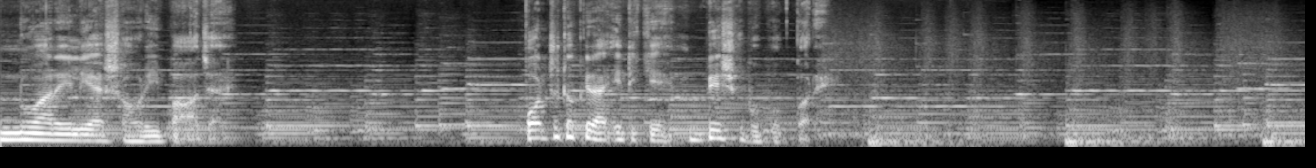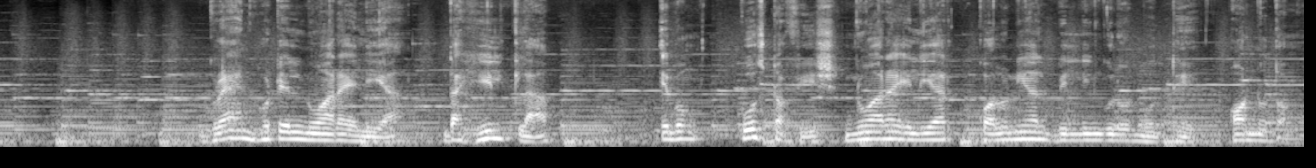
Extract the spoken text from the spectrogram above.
নোয়ারেলিয়া শহরেই পাওয়া যায়। পর্যটকেরা এটিকে বেশ উপভোগ করে। Grand hotel Nuwara Eliya the hill club এবং পোস্ট অফিস নোয়ারা এলিয়ার কলোনিয়াল বিল্ডিংগুলোর মধ্যে অন্যতম।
